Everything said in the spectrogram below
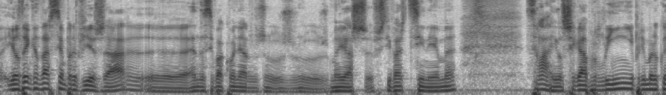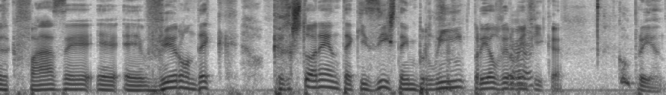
ele tem que andar sempre a viajar, eh, anda sempre a acompanhar os, os- os maiores festivais de cinema. Sei lá, ele chega a Berlim e a primeira coisa que faz é, é- é ver onde é que, que restaurante é que existe em Berlim para ele ver o Benfica. Compreendo.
